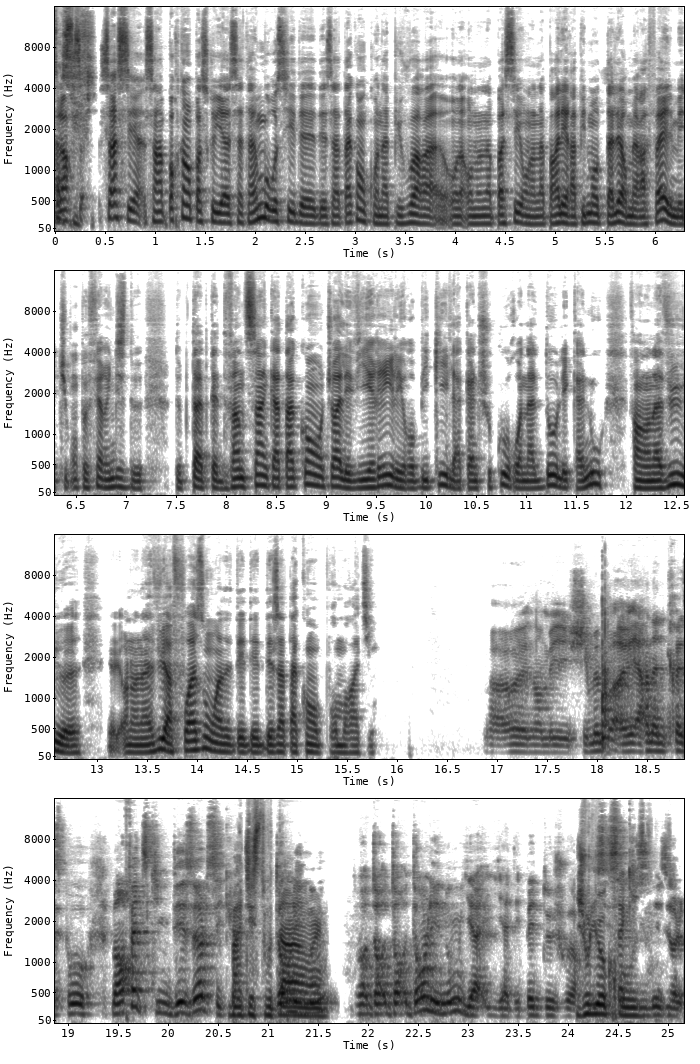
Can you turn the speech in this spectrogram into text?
Alors ça, c'est important parce qu'il y a cet amour aussi des, attaquants qu'on a pu voir, euh, on, en a passé, on en a parlé rapidement tout à l'heure, mais Raphaël, mais on peut faire une liste de, peut-être 25 attaquants, tu vois, les Vieri, les Robiki, les Akanchoukou, Ronaldo, les Canou, enfin on en a vu, euh, on en a vu à foison hein, des, attaquants pour Moratti. Ah ouais, non mais je sais même pas, Hernan Crespo. Mais en fait, ce qui me désole, c'est que dans les, dans, les noms, il y a, des bêtes de joueurs. Julio Cruz. ça qui me désole.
